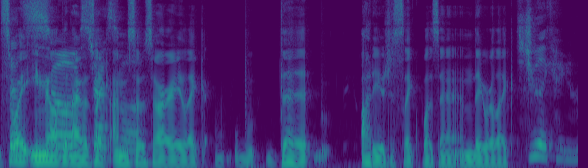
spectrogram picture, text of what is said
so I emailed so and I was like, I'm so sorry. Like w- the audio just like wasn't. And they were like, Did you like hang up?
